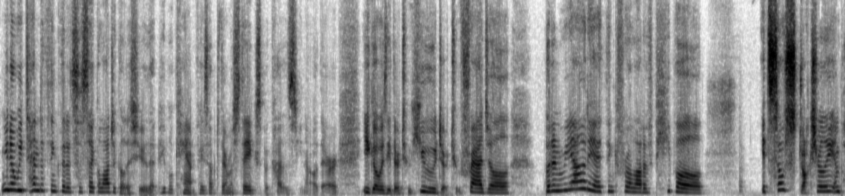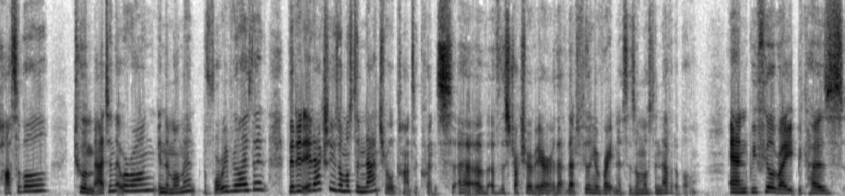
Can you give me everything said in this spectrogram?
you know we tend to think that it's a psychological issue that people can't face up to their mistakes because you know their ego is either too huge or too fragile. But in reality i think for a lot of people it's so structurally impossible to imagine that we're wrong in the moment before we realized it that it, it actually is almost a natural consequence uh, of, of the structure of error. That, that feeling of rightness is almost inevitable. And we feel right because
